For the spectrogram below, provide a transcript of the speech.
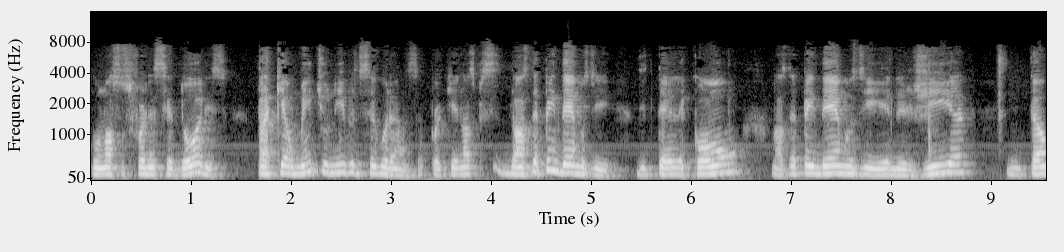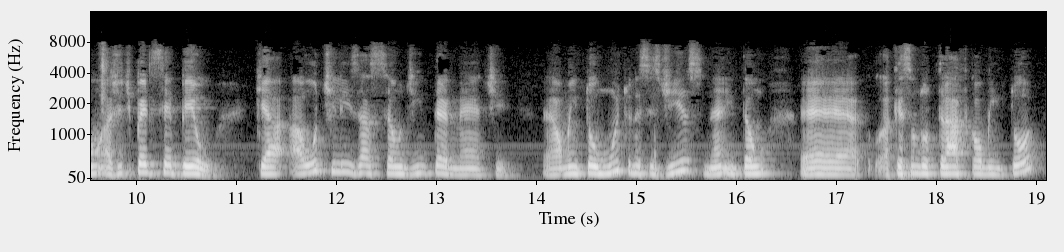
com nossos fornecedores para que aumente o nível de segurança, porque nós, nós dependemos de, de telecom, nós dependemos de energia, então a gente percebeu que a, a utilização de internet é, aumentou muito nesses dias, né? então é, a questão do tráfego aumentou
